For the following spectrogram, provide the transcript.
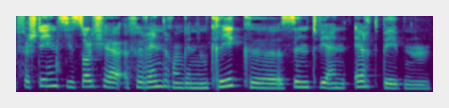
Verstehen Sie, solche Veränderungen im Krieg äh, sind wie ein Erdbeben.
